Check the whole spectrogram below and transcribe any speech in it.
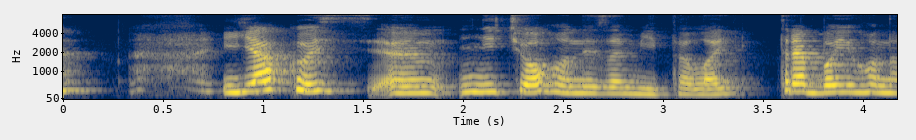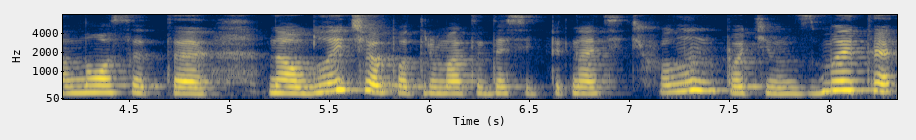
якось е, нічого не замітила. Треба його наносити на обличчя, потримати 10-15 хвилин, потім змити.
